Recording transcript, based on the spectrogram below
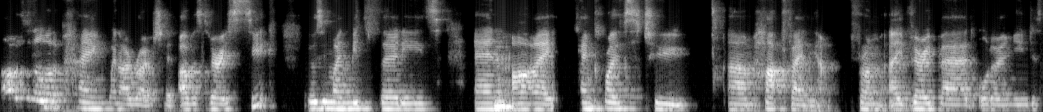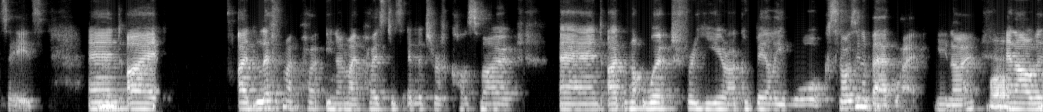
I was in a lot of pain when I wrote it. I was very sick. It was in my mid 30s, and mm. I came close to um, heart failure from a very bad autoimmune disease. And mm. I I'd left my you know my post as editor of Cosmo, and I'd not worked for a year. I could barely walk, so I was in a bad way, you know. Wow. And I was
